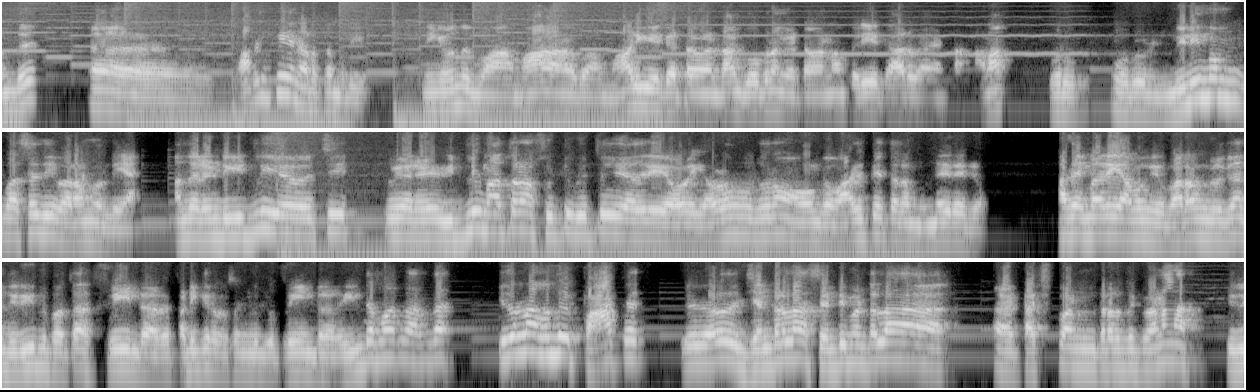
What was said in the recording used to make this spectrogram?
வந்து வாழ்க்கையை நடத்த முடியும். நீங்க வந்து மாளிகை கட்ட வேண்டாம் கோபுரம் கட்ட வேண்டாம் பெரிய கார் வேண்டாம். ஆனா ஒரு ஒரு மினிமம் வசதி வரணும் இல்லையா? அந்த ரெண்டு இட்லியை வச்சு இட்லி மாத்திரம் சுட்டு வித்து அது எவ்வளவு தூரம் அவங்க வாழ்க்கை தரம் முன்னேறிடும். அதே மாதிரி அவங்க வரவங்களுக்கு திடீர்னு பார்த்தா ஃப்ரீன்றாரு படிக்கிற பசங்களுக்கு ஃப்ரீன்றாரு இந்த மாதிரிலாம் இருந்தா இதெல்லாம் வந்து பார்க்க ஏதாவது ஜென்ரலா சென்டிமெண்டலா டச் பண்றதுக்கு வேணா இது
